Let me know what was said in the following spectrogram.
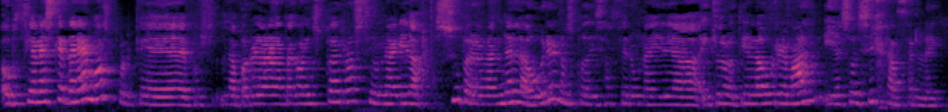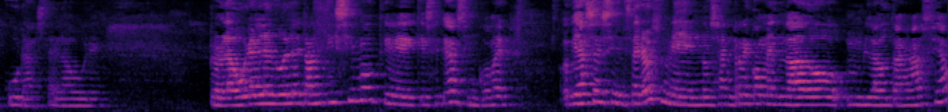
opciones que tenemos, porque pues, la pobre la han atacado los perros, tiene una herida súper grande en la ubre, nos podéis hacer una idea, y claro, tiene la ubre mal y eso exige hacerle curas de la ubre. Pero la ubre le duele tantísimo que, que se queda sin comer. Os voy a ser sinceros, me, nos han recomendado la eutanasia,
